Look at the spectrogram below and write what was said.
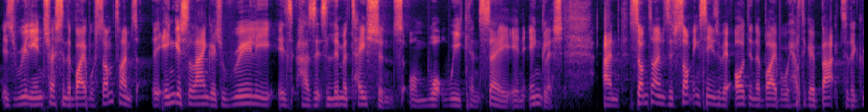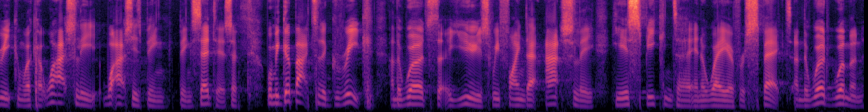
is really interesting in the Bible. Sometimes the English language really is, has its limitations on what we can say in English. And sometimes if something seems a bit odd in the Bible, we have to go back to the Greek and work out what actually, what actually is being, being said here. So when we go back to the Greek and the words that are used, we find that actually he is speaking to her in a way of respect. And the word woman,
